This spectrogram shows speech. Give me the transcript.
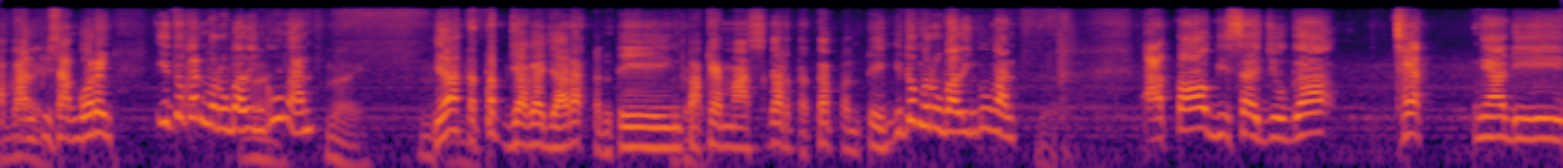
Makan baik. pisang goreng. Itu kan merubah lingkungan. Baik. Baik Ya, tetap jaga jarak penting, Betul. pakai masker tetap penting. Itu merubah lingkungan. Atau bisa juga chatnya di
